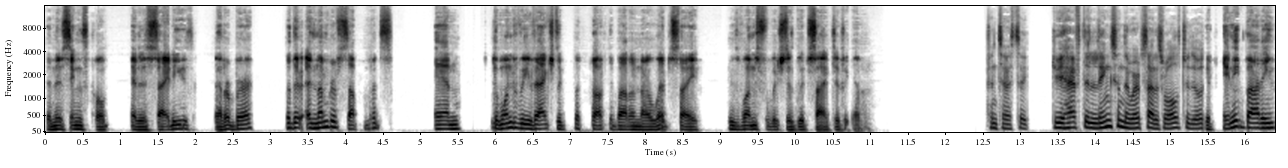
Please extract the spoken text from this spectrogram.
Then there's things called Petasites, butterbur. So there are a number of supplements. And the ones we've actually talked about on our website is ones for which there's good scientific evidence. Fantastic. Do you have the links on the website as well to those? If anybody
